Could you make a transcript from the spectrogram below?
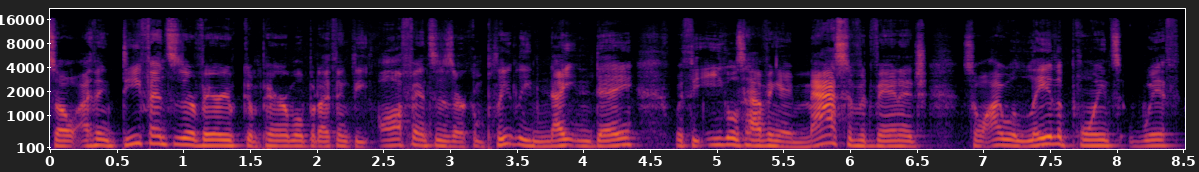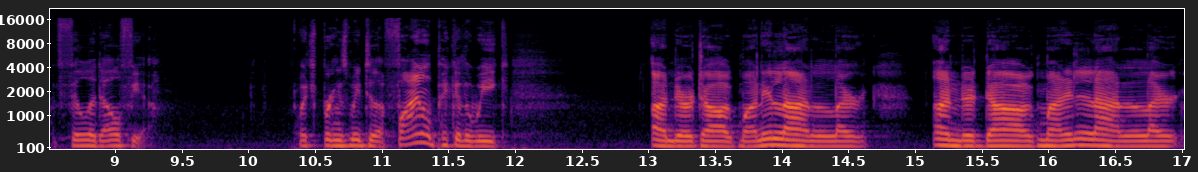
So I think defenses are very comparable, but I think the offenses are completely night and day, with the Eagles having a massive advantage. So I will lay the points with Philadelphia. Which brings me to the final pick of the week underdog money line alert. Underdog money line alert.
